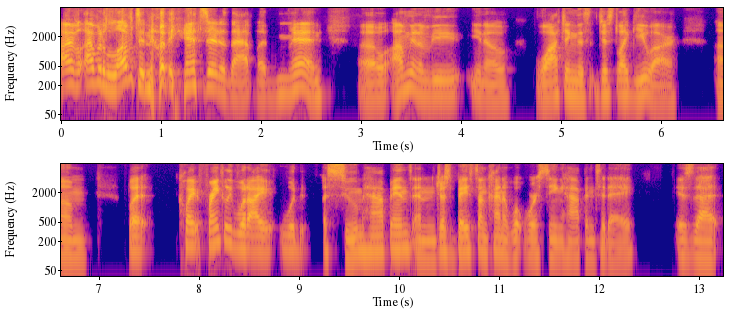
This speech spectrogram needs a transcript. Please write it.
I would love to know the answer to that, but man, uh, I'm going to be, you know, watching this just like you are." Um, but quite frankly, what I would assume happens, and just based on kind of what we're seeing happen today, is that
